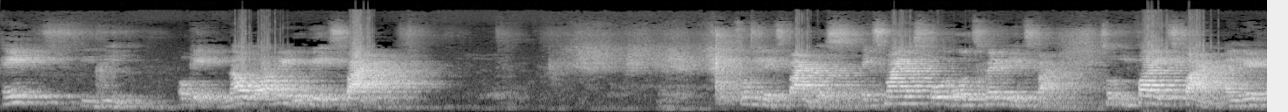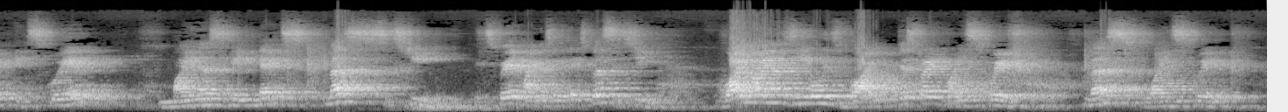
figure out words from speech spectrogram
8 PB Okay, now what we do, we expand. So we expand this. x minus 4 whole square we expand. So if I expand, I get x square minus 8x plus 16. x square minus 8x plus 16. Y minus 0 is y. Just write y square plus y square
